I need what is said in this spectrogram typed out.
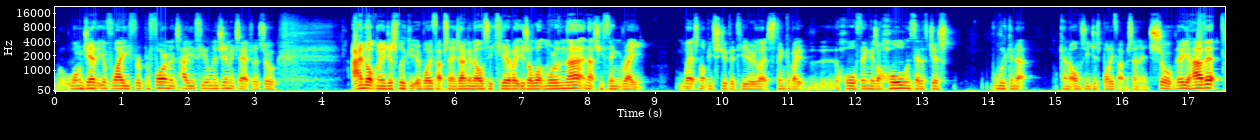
longevity of life, for performance, how you feel in the gym, etc. So I'm not going to just look at your body fat percentage. I'm going to obviously care about you a lot more than that, and actually think right. Let's not be stupid here. Let's think about the whole thing as a whole instead of just looking at kind of obviously just body fat percentage. So there you have it.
